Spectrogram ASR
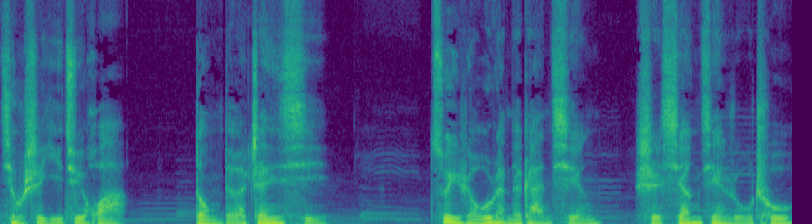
就是一句话：懂得珍惜。最柔软的感情是相见如初，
